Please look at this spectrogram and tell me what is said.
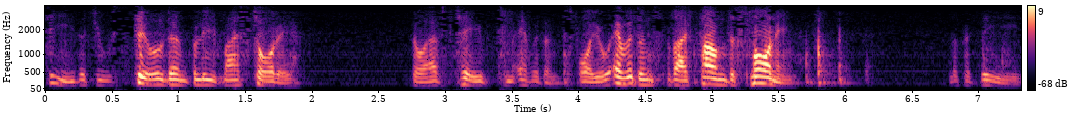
see that you still don't believe my story. So I've saved some evidence for you, evidence that I found this morning. Look at these.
